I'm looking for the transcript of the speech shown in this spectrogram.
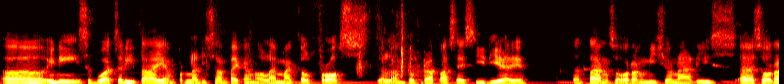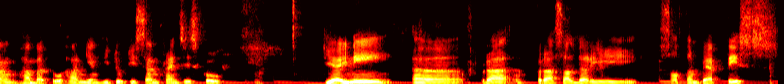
uh, ini sebuah cerita yang pernah disampaikan oleh Michael Frost dalam beberapa sesi dia ya tentang seorang misionaris, uh, seorang hamba Tuhan yang hidup di San Francisco. Dia ini uh, berasal dari Southern Baptist,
